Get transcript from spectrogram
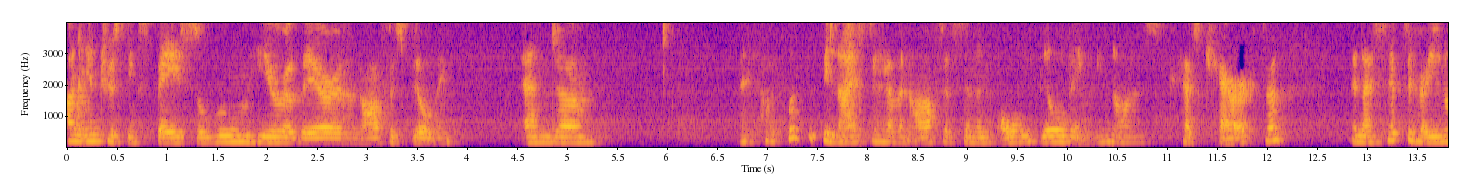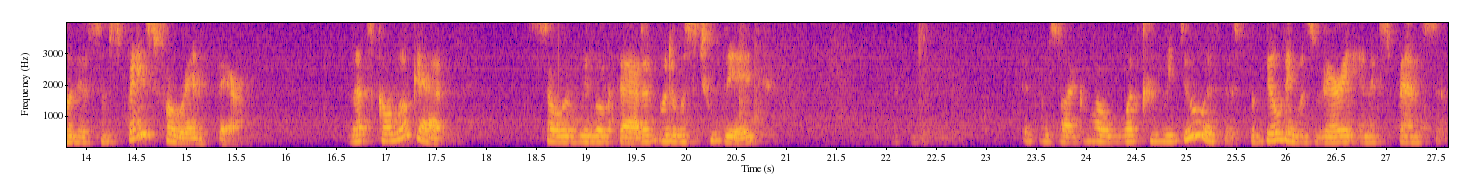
uninteresting space, a room here or there in an office building. And um, I thought, wouldn't it be nice to have an office in an old building, you know, has, has character? And I said to her, you know, there's some space for rent there. Let's go look at it. So we looked at it, but it was too big. It was like, well, what could we do with this? The building was very inexpensive.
